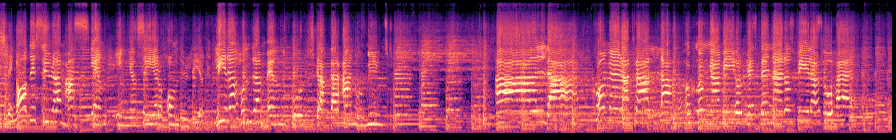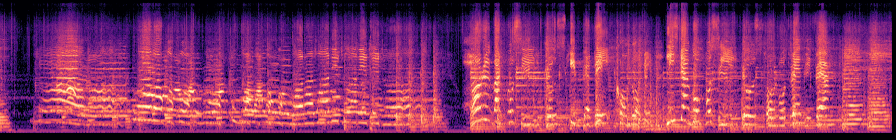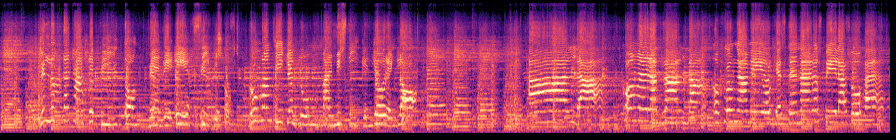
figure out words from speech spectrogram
Släng av dig sura masken, ingen ser om du ler. Flera hundra människor skrattar anonymt. Har du varit på cirkus? Inte vi, kom då med. Vi ska gå på cirkus 12.35. Det luktar kanske pyton, men det är cirkusdoft. Romantiken blommar, mystiken gör en glad. Alla kommer att tralla och sjunga med orkestern när de spelar så här.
